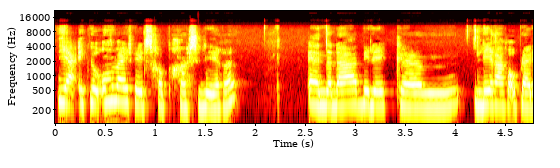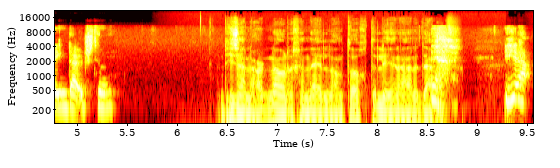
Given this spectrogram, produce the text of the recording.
Ja, ik wil onderwijswetenschappen gaan studeren. En daarna wil ik um, lerarenopleiding Duits doen. Die zijn hard nodig in Nederland, toch? De leraren Duits. ja.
